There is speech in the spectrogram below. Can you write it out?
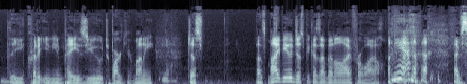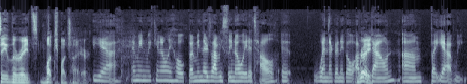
the credit union pays you to park your money. yeah. Just that's my view. Just because I've been alive for a while, Yeah. I've seen the rates much much higher. yeah. I mean, we can only hope. I mean, there's obviously no way to tell it, when they're going to go up or down. Um, but yeah, we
